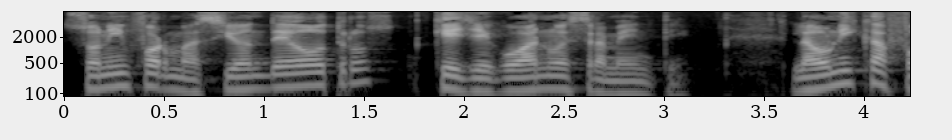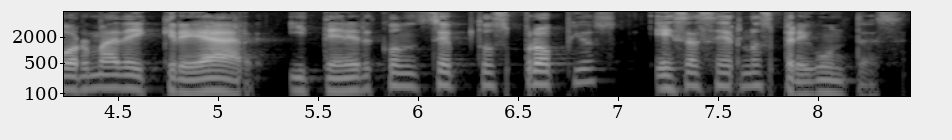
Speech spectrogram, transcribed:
son información de otros que llegó a nuestra mente. La única forma de crear y tener conceptos propios es hacernos preguntas,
